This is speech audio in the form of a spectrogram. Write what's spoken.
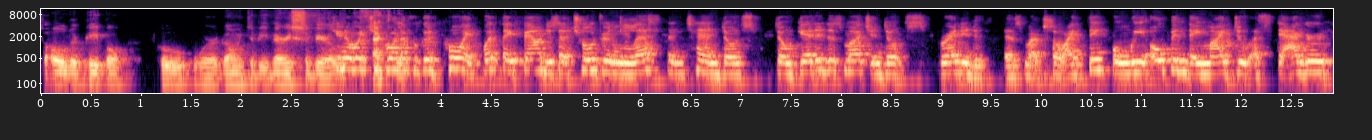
to older people who were going to be very severely You know what, you brought up a good point. What they found is that children less than 10 don't, don't get it as much and don't spread it as much. So I think when we open, they might do a staggered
